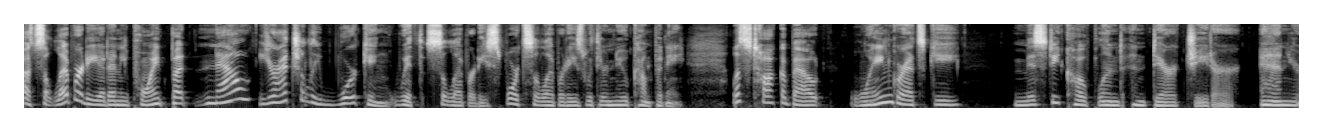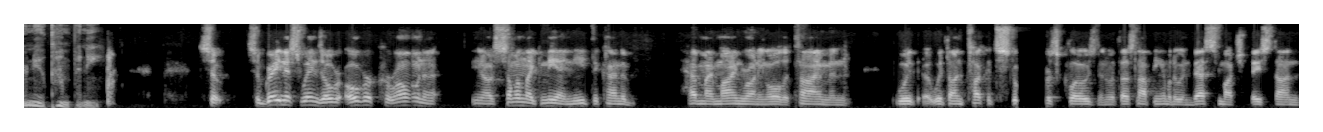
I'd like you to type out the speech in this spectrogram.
a celebrity at any point, but now you're actually working with celebrities, sports celebrities, with your new company. Let's talk about Wayne Gretzky, Misty Copeland, and Derek Jeter and your new company? So, so greatness wins over over Corona. You know, someone like me, I need to kind of have my mind running all the time, and with with Untuckit stores closed, and with us not being able to invest much based on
